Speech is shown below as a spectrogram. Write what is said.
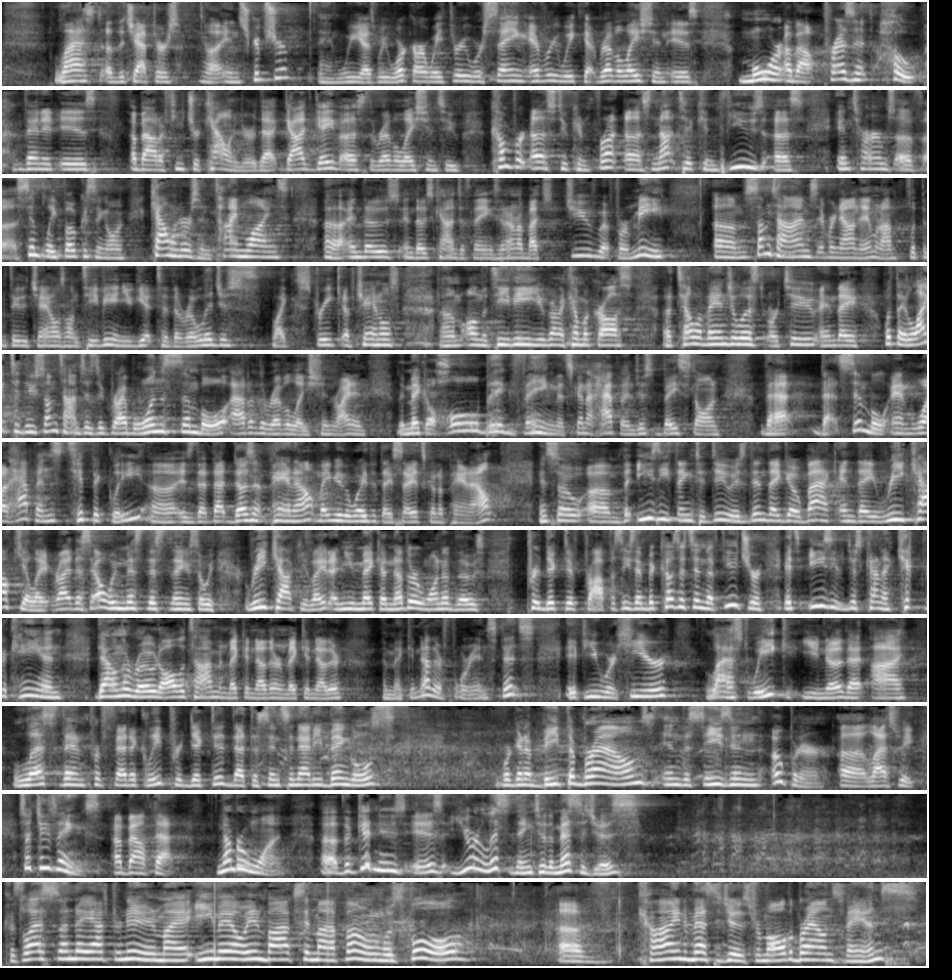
last of the chapters uh, in Scripture. And we, as we work our way through, we're saying every week that Revelation is more about present hope than it is about a future calendar. That God gave us the revelation to comfort us, to confront us, not to confuse us in terms of uh, simply focusing on calendars and timelines uh, and those and those kinds of things. And I don't know about you, but for me, um, sometimes, every now and then, when I'm flipping through the channels on TV and you get to the religious like streak of channels um, on the TV, you're going to come across a televangelist or two, and they what they like to do sometimes is to grab one symbol out of the Revelation, right, and they make a whole big thing that's going to happen just based on that that symbol. And what happens typically uh, is that that doesn't pan out, maybe the way that they say it's going to pan out. And so um, the easy thing to do is then they go back and they recalculate, right? They say, oh, we missed this thing. So we recalculate, and you make another one of those predictive prophecies. And because it's in the future, it's easy to just kind of kick the can down the road all the time and make another and make another and make another. For instance, if you were here last week, you know that I less than prophetically predicted that the Cincinnati Bengals we're going to beat the Browns in the season opener uh, last week. So, two things about that. Number one, uh, the good news is you're listening to the messages. Because last Sunday afternoon, my email inbox and my phone was full of kind messages from all the Browns fans.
